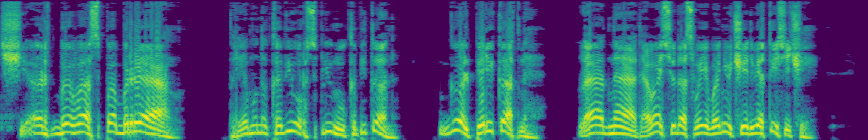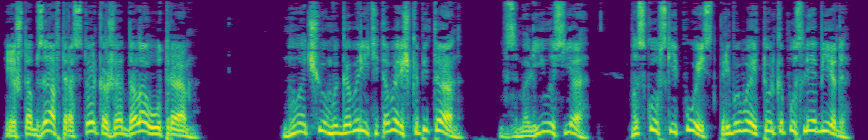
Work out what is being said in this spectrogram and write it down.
Черт бы вас побрал! Прямо на ковер сплюнул капитан. Голь перекатная. Ладно, давай сюда свои вонючие две тысячи. И чтоб завтра столько же отдала утром. Ну о чем вы говорите, товарищ капитан? Взмолилась я. Московский поезд прибывает только после обеда.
